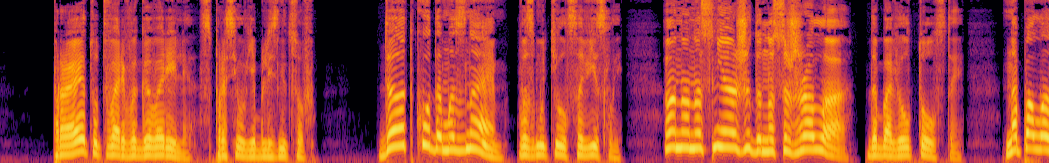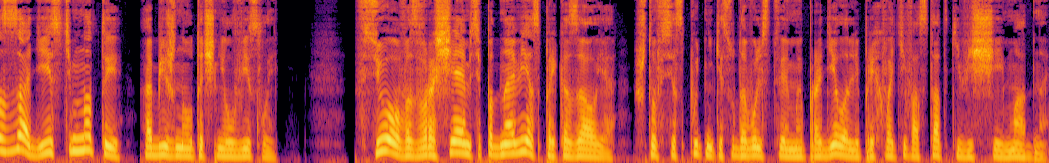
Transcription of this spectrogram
— Про эту тварь вы говорили? — спросил я близнецов. — Да откуда мы знаем? — возмутился Вислый. «Она нас неожиданно сожрала», — добавил Толстый. «Напала сзади, из темноты», — обиженно уточнил Вислый. «Все, возвращаемся под навес», — приказал я, что все спутники с удовольствием и проделали, прихватив остатки вещей Мадны.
